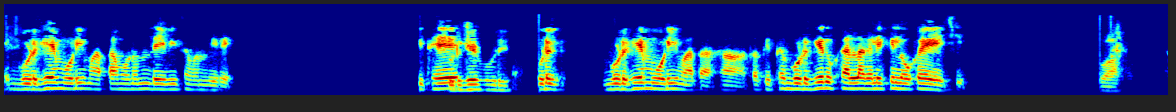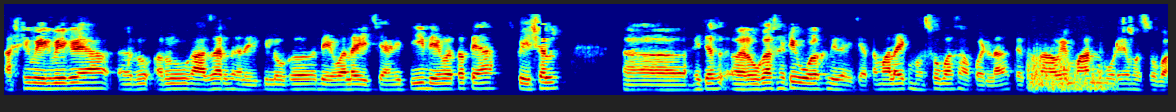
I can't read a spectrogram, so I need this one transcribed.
एक गुडघे मोडी माता म्हणून देवीचं मंदिर आहे. तिथे गुडघे मोडी. माता. हा तर तिथं गुडघे दुखायला लागले की लोक यायची. असे वेगवेगळ्या रोग आजार झाले की लोक देवाला यायचे आणि ती देवता त्या स्पेशल ह्याच्या रोगासाठी ओळखली जायची. आता मला एक म्हसोबा सापडला. त्याचं नाव आहे मान मोड्या म्हसोबा.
